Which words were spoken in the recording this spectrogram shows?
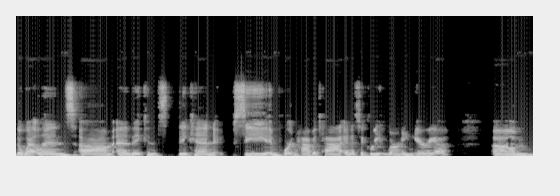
the wetlands um, and they can they can see important habitat and it's a great learning area um,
